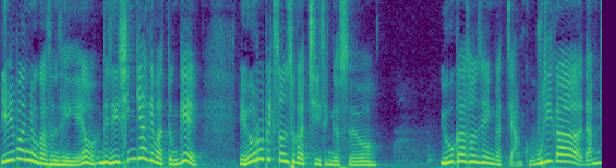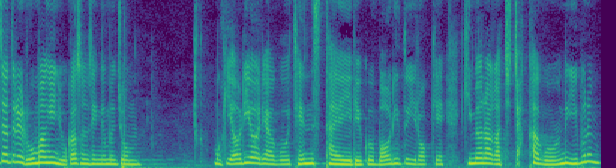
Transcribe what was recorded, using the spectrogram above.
일본 요가 선생이에요. 근데 되게 신기하게 봤던 게 에어로빅 선수 같이 생겼어요. 요가 선생님 같지 않고 우리가 남자들의 로망인 요가 선생님은 좀 뭐 여리여리하고 젠 스타일이고 머리도 이렇게 김연아 같이 쫙 하고 근데 이분은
